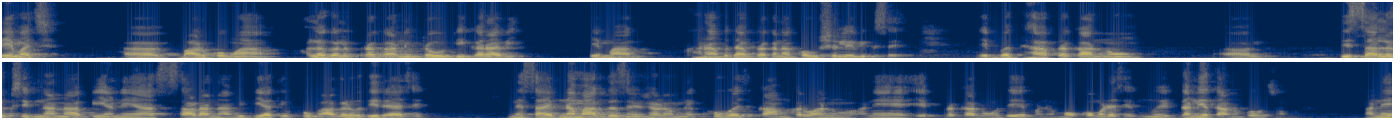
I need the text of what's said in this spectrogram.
તેમજ બાળકોમાં અલગ અલગ પ્રકારની પ્રવૃત્તિ કરાવી, તેમાં ઘણા બધા પ્રકારના કૌશલ્ય વિકસે. એ બધા પ્રકારનું દિશાલક્ષી જ્ઞાન આપી અને આ શાળાના વિદ્યાર્થીઓ ખૂબ આગળ વધી રહ્યા છે. અને સાહેબના માર્ગદર્શન હેઠળ અમને ખૂબ જ કામ કરવાનું અને એક પ્રકારનું જે મને મોકો મળે છે, હું એક ધન્યતા અનુભવું છું. અને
